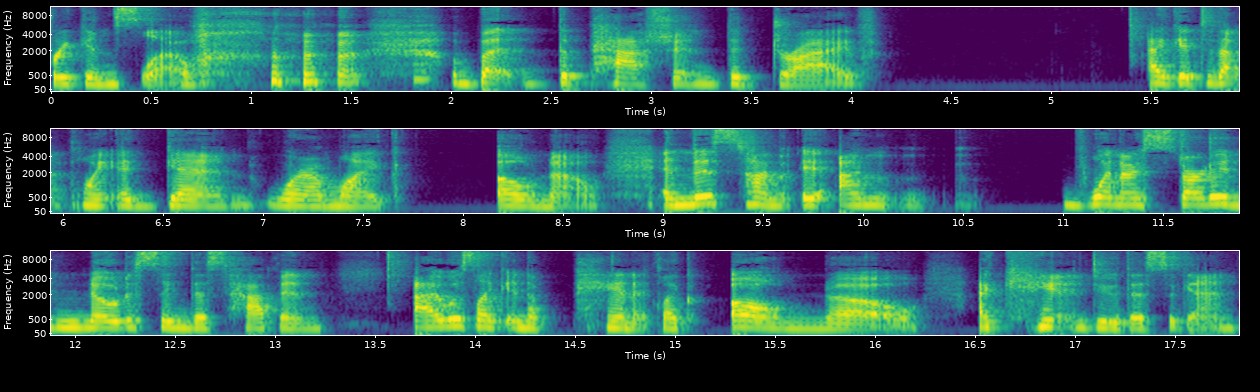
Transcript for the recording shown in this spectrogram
freaking slow. but the passion, the drive. I get to that point again where I'm like, oh no. And this time it, I'm when I started noticing this happen, I was like in a panic, like, oh no, I can't do this again.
